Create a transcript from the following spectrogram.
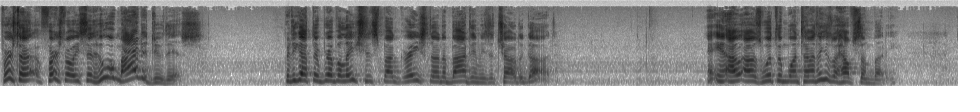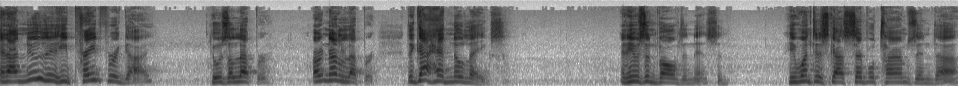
First, uh, first of all, he said, Who am I to do this? But he got the revelations by grace, not about him. He's a child of God. And I, I was with him one time. I think this will help somebody. And I knew that he prayed for a guy who was a leper, or not a leper. The guy had no legs. And he was involved in this. And he went to this guy several times, and uh,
